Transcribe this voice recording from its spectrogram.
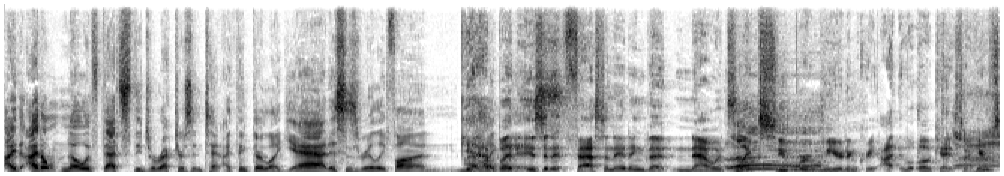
I, I don't know if that's the director's intent. I think they're like, yeah, this is really fun. Yeah, like but this." isn't it fascinating that now it's like super weird and creepy? Okay, so here's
